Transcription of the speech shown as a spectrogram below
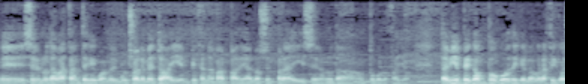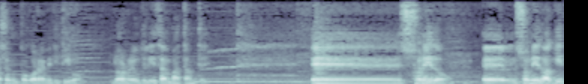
eh, se le nota bastante que cuando hay muchos elementos ahí empiezan a parpadear los sprays, se le nota un poco los fallos. También peca un poco de que los gráficos son un poco repetitivos, los reutilizan bastante. Eh, sonido. El sonido aquí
